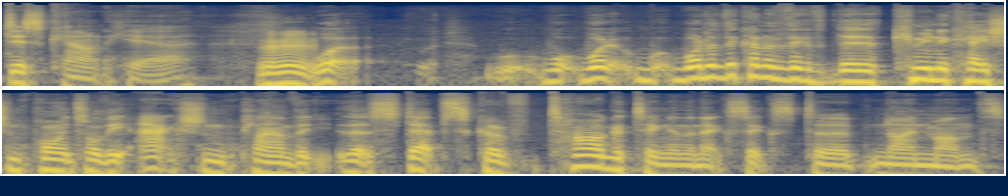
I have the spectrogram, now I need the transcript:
discount here. Mm-hmm. What what what are the kind of the, the, communication points or the action plan that that Steppe's kind of targeting in the next six to nine months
